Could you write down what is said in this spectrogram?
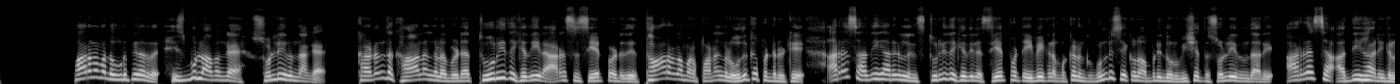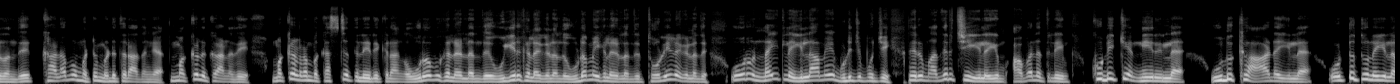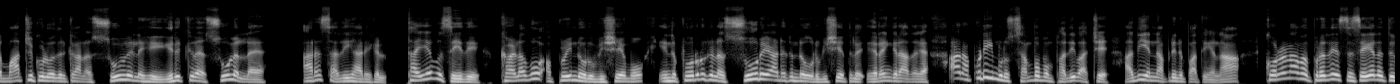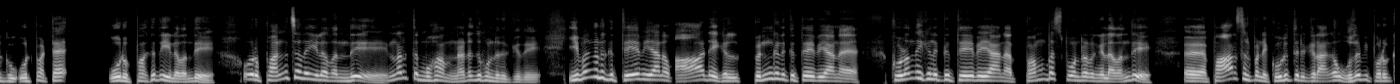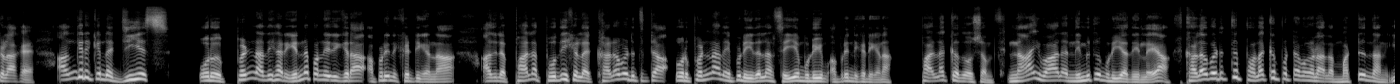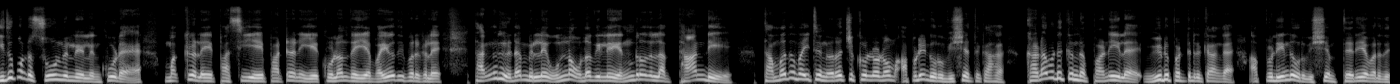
பாராளுமன்ற உறுப்பினர் ஹிஸ்புல்லா அவங்க சொல்லியிருந்தாங்க. கடந்த காலங்களை விட துரித கதியில் அரசு செயற்படுது. தாராளமான பணங்கள் ஒதுக்கப்பட்டிருக்கு. அரசு அதிகாரிகளுக்கு துரித கதியில செயற்பட்ட இவைகளை மக்களுக்கு கொண்டு சேர்க்கணும் அப்படின்னு ஒரு விஷயத்த சொல்லியிருந்தாரு. அரசு அதிகாரிகள் வந்து களவு மட்டும் எடுத்துறாதுங்க. மக்களுக்கானது. மக்கள் ரொம்ப கஷ்டத்தில் இருக்கிறாங்க. உறவுகள் இழந்து உயிர்களை இழந்து உடைமைகளை இழந்து தொழிலை இழந்து ஒரு நைட்ல எல்லாமே முடிஞ்சு போச்சு. பெரும் அதிர்ச்சியிலையும் அவலத்திலையும் குடிக்க நீர் இல்லை உடுக்க ஆடை இல்ல ஒட்டு துணையில மாற்றிக்கொள்வதற்கான சூழ்நிலை இருக்கிற சூழல்ல அரசு அதிகாரிகள் தயவு செய்து களவோ அப்படின்ற ஒரு விஷயமோ இந்த பொருள்களை சூறையாடுகின்ற ஒரு விஷயத்துல இறங்கிறாதங்க. ஆனா அப்படியும் ஒரு சம்பவம் பதிவாச்சு. அது என்ன அப்படின்னு பாத்தீங்கன்னா கொரோனாவ பிரதேச செயலத்துக்கு உட்பட்ட ஒரு பகுதியில வந்து ஒரு பன்சலையில வந்து நிறுத்த முகாம் நடந்து கொண்டிருக்குது. இவங்களுக்கு தேவையான ஆடைகள் பெண்களுக்கு தேவையான குழந்தைகளுக்கு தேவையான பம்பஸ் போன்றவங்களை வந்து பார்சல் பண்ணி கொடுத்துருக்கிறாங்க உதவி பொருட்களாக. அங்க இருக்கின்ற ஜிஎஸ் ஒரு பெண் அதிகாரி என்ன பண்ணியிருக்கிறா அப்படின்னு கேட்டீங்கன்னா அதில் பல பொதிகளை களவெடுத்துட்டா ஒரு பெண்ணால் எப்படி இதெல்லாம் செய்ய முடியும் அப்படின்னு கேட்டீங்கன்னா பழக்க தோஷம். நாய் வாழ நிமித்த முடியாது இல்லையா? களவெடுத்து பழக்கப்பட்டவங்களால மட்டும்தான். இது போன்ற சூழ்நிலையிலும் கூட மக்களே பசியே பட்டணியே குழந்தையே வயோதிபர்களே தங்கு இடமில்லை உண்ண உணவில்லை என்றதெல்லாம் தாண்டி தமது வயிற்று நிறைச்சு கொள்ளணும் அப்படின்னு ஒரு விஷயத்துக்காக கடவுடுக்கின்ற பணியில ஈடுபட்டிருக்காங்க அப்படின்னு ஒரு விஷயம் தெரிய வருது.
